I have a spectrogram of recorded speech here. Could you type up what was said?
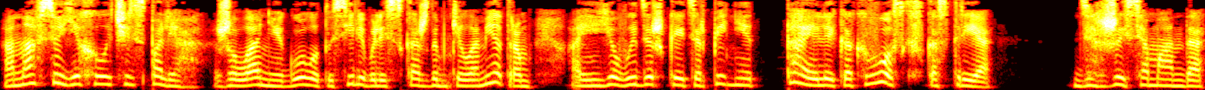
Она все ехала через поля, желание и голод усиливались с каждым километром, а ее выдержка и терпение таяли, как воск в костре. «Держись, Аманда»,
